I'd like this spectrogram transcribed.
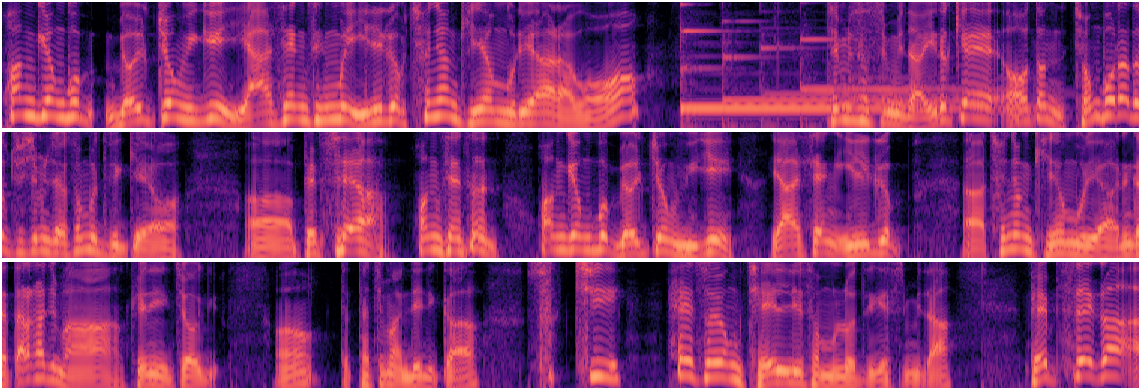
환경부 멸종위기 야생생물 1급 천연 기념물이야. 라고. 재밌었습니다. 이렇게 어떤 정보라도 주시면 제가 선물 드릴게요. 어, 뱁새야, 황새는 환경부 멸종 위기 야생 1급 아, 천연 기념물이야. 그러니까 따라가지 마. 괜히 저, 어, 다- 다치면 안 되니까. 숙취 해소용 젤리 선물로 드리겠습니다. 뱁새가,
